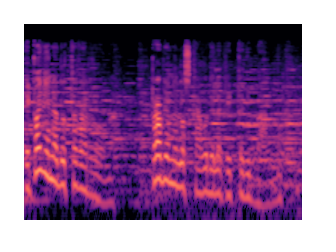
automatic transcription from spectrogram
e poi viene adottata a Roma, proprio nello scavo della cripta di Balbo.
